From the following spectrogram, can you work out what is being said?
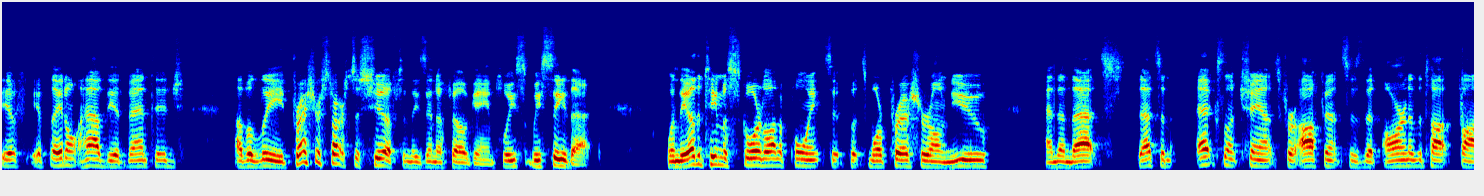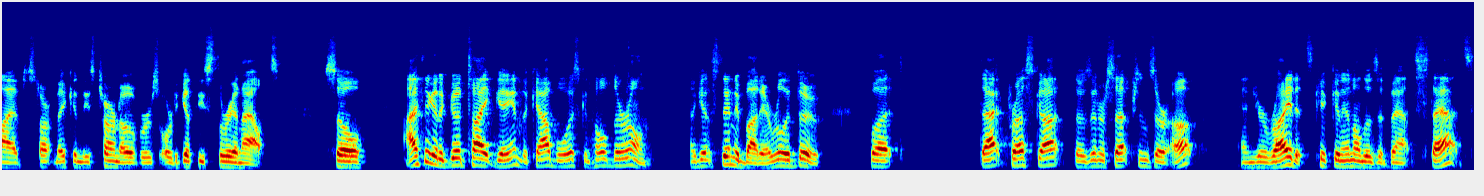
if if they don't have the advantage of a lead, pressure starts to shift in these NFL games. We we see that when the other team has scored a lot of points, it puts more pressure on you, and then that's that's an excellent chance for offenses that aren't in the top five to start making these turnovers or to get these three and outs. So I think in a good tight game, the Cowboys can hold their own against anybody. I really do. But Dak Prescott, those interceptions are up, and you're right, it's kicking in on those advanced stats.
